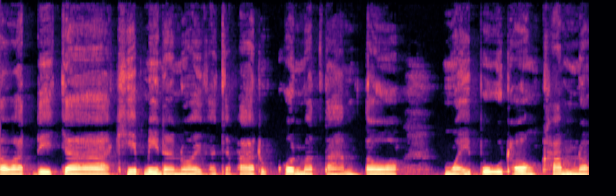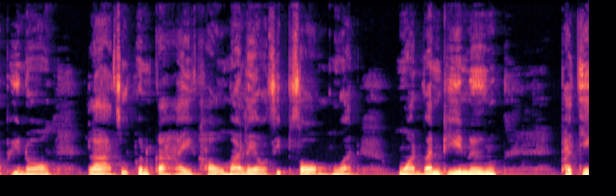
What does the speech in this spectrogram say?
สวัสดีจ้า คลิปนี้นะหน่อยก็จะพาทุกคนมาตามต่อหวยปูท่องค่ำเนาะพี่น้องล่าสุดเพิ่นก็ให้เขามาแล้ว12หวด หวดวันทีหนึ่งพจิ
